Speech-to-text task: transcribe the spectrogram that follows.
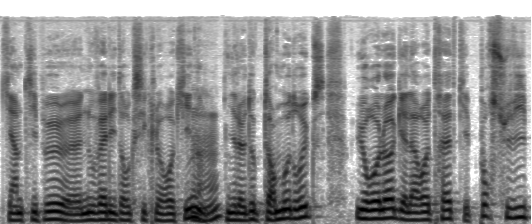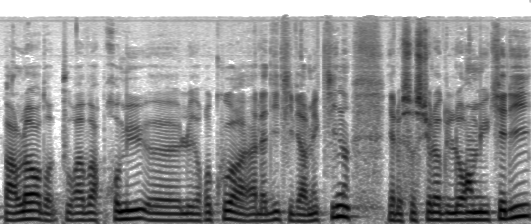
qui est un petit peu euh, nouvelle hydroxychloroquine. Mhm. Il y a le docteur Modrux, urologue à la retraite, qui est poursuivi par l'ordre pour avoir promu euh, le recours à la dite ivermectine. Il y a le sociologue Laurent Mukeli,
